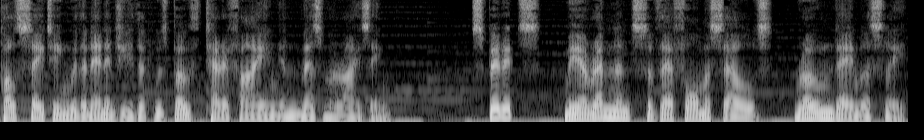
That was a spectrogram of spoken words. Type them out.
pulsating with an energy that was both terrifying and mesmerizing. Spirits, mere remnants of their former selves, roamed aimlessly.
